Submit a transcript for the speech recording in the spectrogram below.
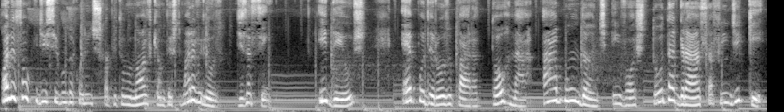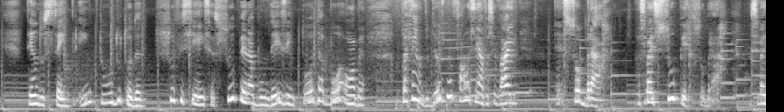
Olha só o que diz 2 Coríntios capítulo 9, que é um texto maravilhoso. Diz assim: "E Deus é poderoso para tornar abundante em vós toda graça, a fim de que, tendo sempre em tudo toda suficiência, superabundez em toda boa obra." Tá vendo? Deus não fala assim: "Ah, você vai é, sobrar. Você vai super sobrar." Você vai,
